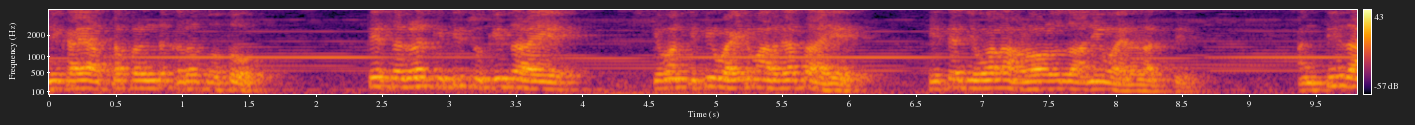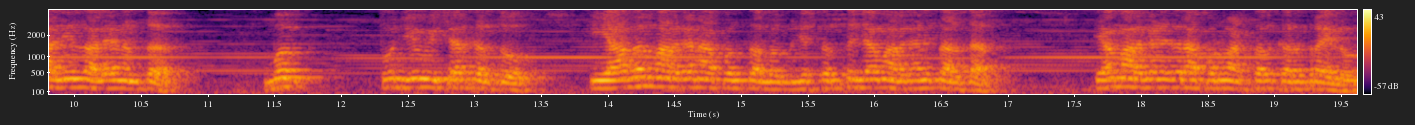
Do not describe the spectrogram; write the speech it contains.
जे काही आत्तापर्यंत करत होतो ते सगळं किती चुकीचं आहे किंवा किती वाईट मार्गाचं आहे हे त्या जीवाला हळूहळू जाणीव व्हायला लागते. आणि ती जाणीव झाल्यानंतर मग तो जीव विचार करतो की या जर मार्गाने आपण चाललो म्हणजे संत ज्या मार्गाने चालतात त्या मार्गाने जर आपण वाटचाल करत राहिलो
